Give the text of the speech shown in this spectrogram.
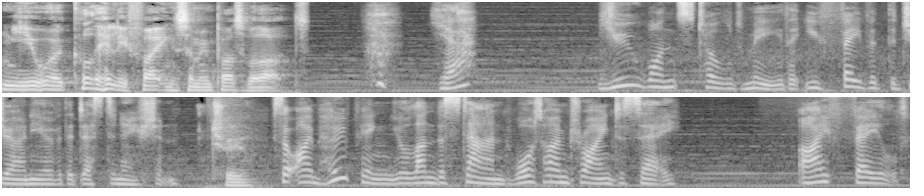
You were clearly fighting some impossible odds. Yeah? You once told me that you favored the journey over the destination. True. So I'm hoping you'll understand what I'm trying to say. I failed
